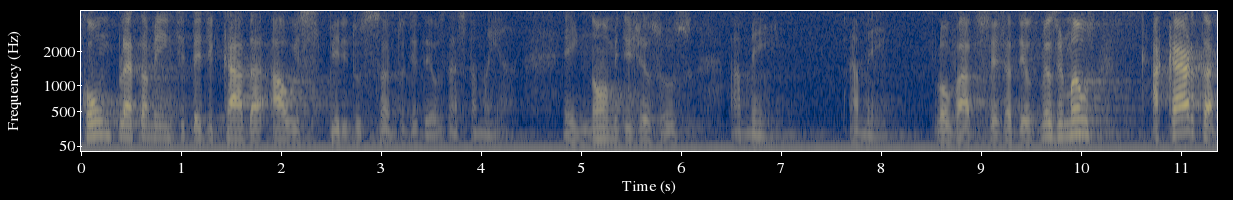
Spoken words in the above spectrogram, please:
completamente dedicada ao Espírito Santo de Deus nesta manhã. Em nome de Jesus, amém. Amém. Louvado seja Deus. Meus irmãos, a carta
